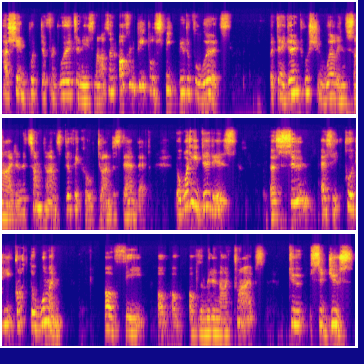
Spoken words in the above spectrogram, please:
Hashem put different words in his mouth. And often people speak beautiful words, but they don't wish you well inside. And it's sometimes difficult to understand that. But what he did is, as soon as he could, he got the woman of the of, of, of the Midianite tribes to seduce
